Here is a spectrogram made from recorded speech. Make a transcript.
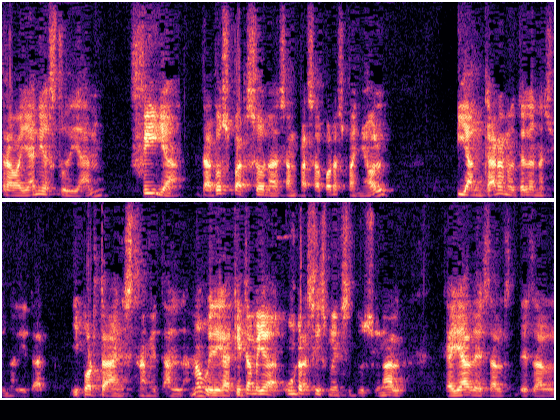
treballant i estudiant, filla de dues persones amb passaport espanyol i encara no té la nacionalitat i porta anys tramitant-la. No? Vull dir que aquí també hi ha un racisme institucional que hi ha des, dels, des, del,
